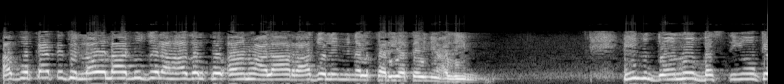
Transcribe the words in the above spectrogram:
اب وہ کہتے تھے، لو لا نزل حاضل قرآن والا راج المن القریت عظیم ان دونوں بستیوں کے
